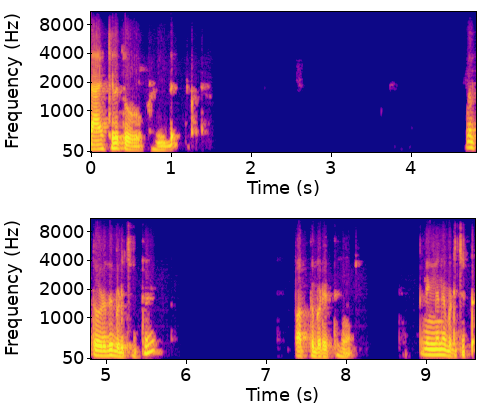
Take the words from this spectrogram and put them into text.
ബാക്കിൽ തൊഴു ഫ്രണ്ട് ഇങ്ങനെ തൊഴുത് പിടിച്ചിട്ട് പത്ത് ബ്രീത്തിങ് പിന്നെ ഇങ്ങനെ പിടിച്ചിട്ട്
